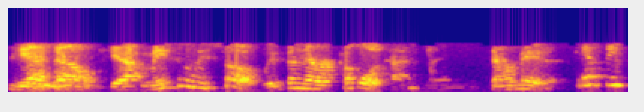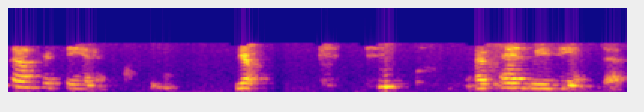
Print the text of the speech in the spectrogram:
Yeah, no, yeah, amazingly so. We've been there a couple of times and never made it. Yeah, we've gone for theater Yep. And museum stuff.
